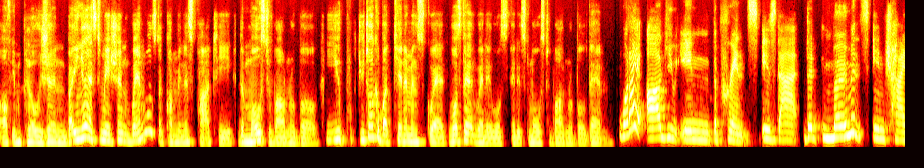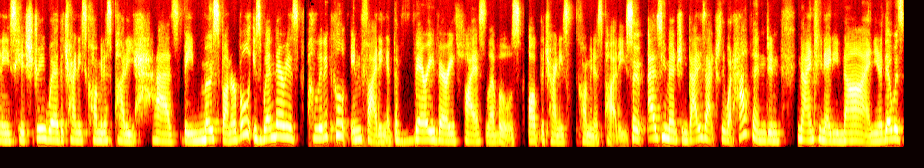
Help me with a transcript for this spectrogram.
of implosion. But in your estimation, when was the Communist Party the most vulnerable? You, you talk about Tiananmen Square. Was that when it was at its most vulnerable then? What I argue in The Prince is that the moments in Chinese history where the Chinese Communist Party has been most vulnerable is when there is political infighting at the very, very highest levels of the Chinese Communist Party. So, as you mentioned, that is actually what happened in 1989. You know, there was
